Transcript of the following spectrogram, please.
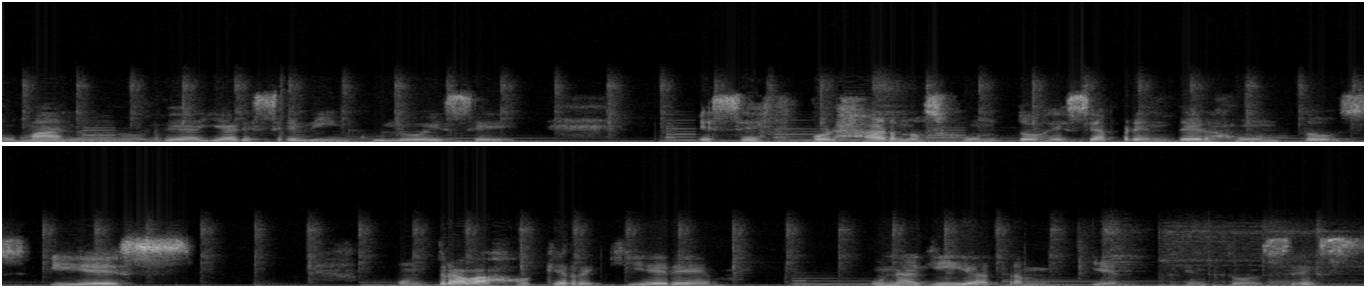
humano, de hallar ese vínculo, ese, ese forjarnos juntos, ese aprender juntos y es un trabajo que requiere una guía también. Entonces,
